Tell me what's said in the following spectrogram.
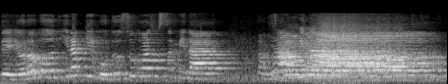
네, 여러분 1학기 모두 수고하셨습니다 감사합니다.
